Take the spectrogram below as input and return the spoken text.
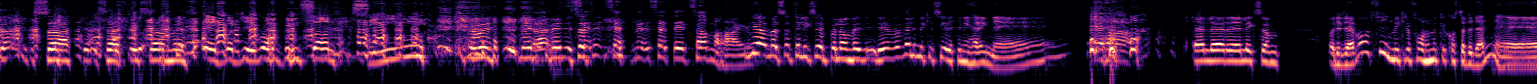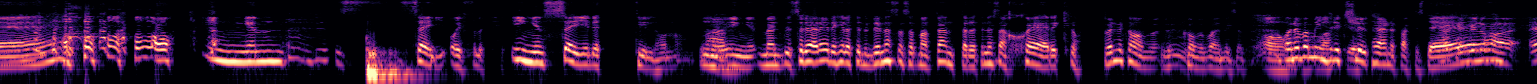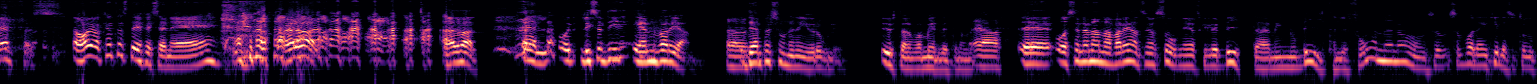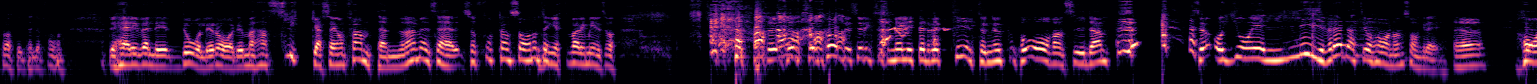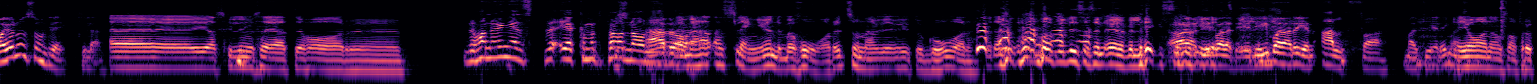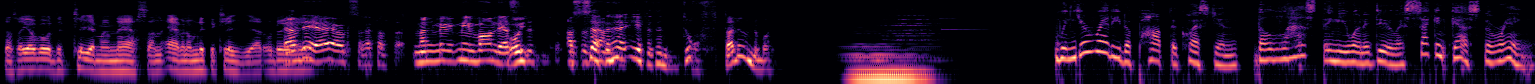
så, så, så att, så att liksom... eh, Edward G. Robinson. See? Men, men, men, så att, Sätt, sätt, sätt det i ett sammanhang. Ja, men så till exempel om det var väldigt mycket serietidning här inne. Eller eh, liksom... Och det där var en fin mikrofon. Hur mycket kostade den? Nej. Och ingen säger... Oj, förlåt. Ingen säger det till honom. Mm. Ingen, men det, så där är det hela tiden. Det är nästan så att man väntar att det nästan skär i kroppen. Det kommer, kommer på en liksom. Ja, och nu var min dryck slut här nu faktiskt. Det... Okej, vill du ha FS? Ja, jag kan testa FS. Nej. I alla fall. I alla fall. Eller, och liksom, det är en variant. Den personen är ju rolig. Utan att vara medveten om det. Ja. Eh, och sen en annan variant som jag såg när jag skulle byta min mobiltelefon någon gång. Så, så var det en kille som tog och pratade i telefon. Det här är väldigt dålig radio men han slickade sig om framtänderna. Men så, här, så fort han sa någonting efter varje mening så... så, så, så kom det sig liksom som en liten reptiltunga upp på ovansidan. Så, och jag är livrädd att jag har någon sån grej. Har jag någon sån grej killar? Eh, jag skulle nog säga att du har... eh, Du har nog ingen... Jag kommer inte på någon... Ah, bra. Ja, men han, han slänger ju ändå med håret så när vi är ute och går. Får visa sin överlägsenhet. Ja, ja, det, är bara, det, det är bara ren alfa-markering. Men Jag har någon sån fruktansvärd. Jag går och kliar mig om näsan även om det inte kliar. Och då är Ja, det är jag också rätt ofta. Men min, min vanligaste... Oj, alltså, så att den den- här EFSen doftade underbart. When you're ready to pop the question, the last thing you want to do is second guess the ring.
